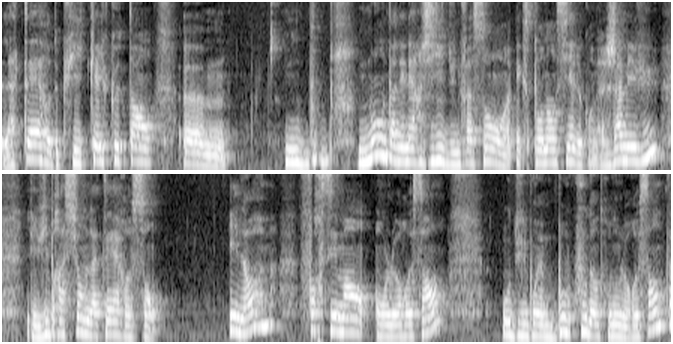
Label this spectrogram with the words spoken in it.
la Terre, depuis quelque temps, euh, monte en énergie d'une façon exponentielle qu'on n'a jamais vue. Les vibrations de la Terre sont énormes. Forcément, on le ressent, ou du moins beaucoup d'entre nous le ressentent.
